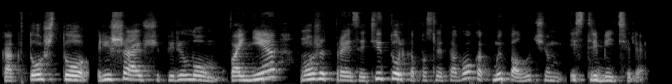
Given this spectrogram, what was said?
как то, что решающий перелом в войне может произойти только после того, как мы получим истребители.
